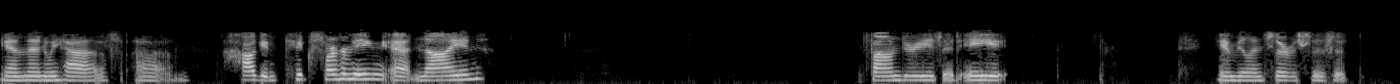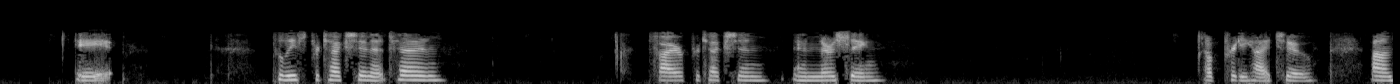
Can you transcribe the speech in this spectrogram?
And then we have um, hog and pig farming at 9. Foundries at 8. Ambulance services at 8. Police protection at 10. Fire protection and nursing up pretty high too. Um,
